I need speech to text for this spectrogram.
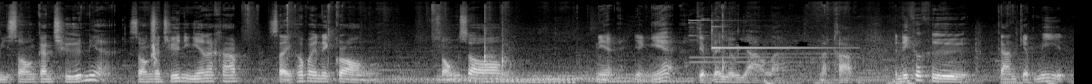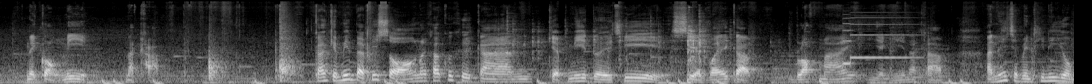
มีซองกันชื้นเนี่ยซองกันชื้นอย่างเงี้ยนะครับ ใส่เข้าไปในกล่องสองซองเนี่ยอย่างเงี้ยเก็บได้ยาวๆแล้วนะครับ อันนี้ก็คือการเก็บมีดในกล่องมีดนะครับ การเก็บมีดแบบที่2นะครับก็คือการเก็บมีดโดยที่เสียบไว้กับ บล็อกไม้อย่างนี้นะครับ อันนี้จะเป็นที่นิยม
